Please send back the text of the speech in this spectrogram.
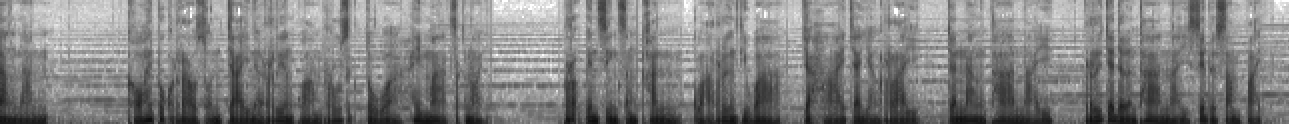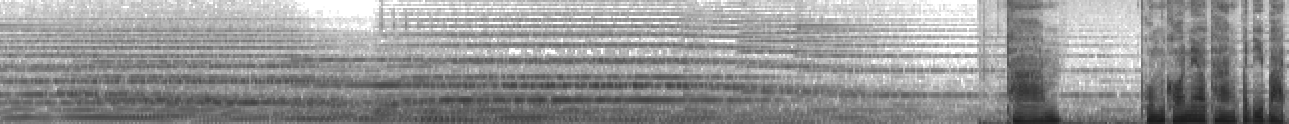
ดังนั้น ขอให้พวกเราสนใจในเรื่องความรู้สึกตัวให้มากสักหน่อย เพราะเป็นสิ่งสำคัญกว่าเรื่องที่ว่าจะหายใจอย่างไร จะนั่งท่าไหน หรือจะเดินท่าไหนเสียด้วยซ้ำไปถาม ผมขอแนวทางปฏิบัติ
